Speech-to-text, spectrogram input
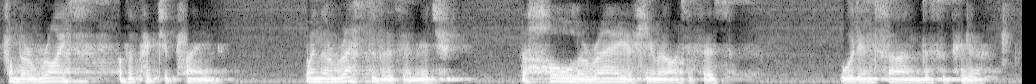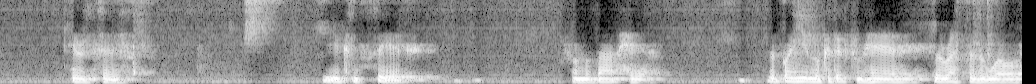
from the right of the picture plane, when the rest of this image, the whole array of human artifice, would in turn disappear. Here it is. You can see it from about here. But when you look at it from here, the rest of the world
